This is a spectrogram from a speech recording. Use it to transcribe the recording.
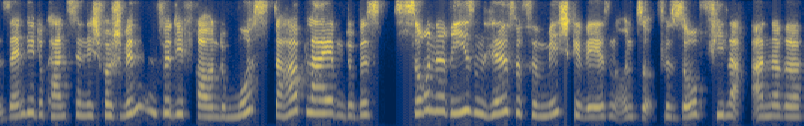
Sandy, du kannst hier nicht verschwinden für die Frauen, du musst da bleiben. Du bist so eine Riesenhilfe für mich gewesen und so, für so viele andere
